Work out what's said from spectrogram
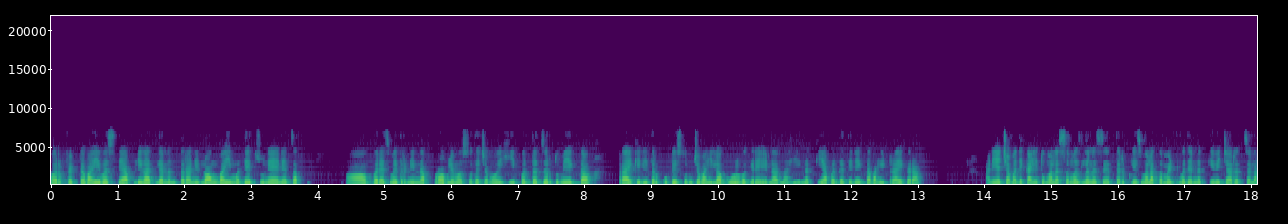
परफेक्ट बाही बसते आपली घातल्यानंतर आणि लॉंग बाहीमध्ये चुन्या येण्याचा बऱ्याच मैत्रिणींना प्रॉब्लेम असतो. त्याच्यामुळे ही पद्धत जर तुम्ही एकदा ट्राय केली तर कुठेच तुमच्या बाहीला घोळ वगैरे येणार नाही. नक्की या पद्धतीने एकदा बाही ट्राय करा. आणि याच्यामध्ये काही तुम्हाला समजलं नसेल तर प्लीज मला कमेंटमध्ये नक्की विचारत चला.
